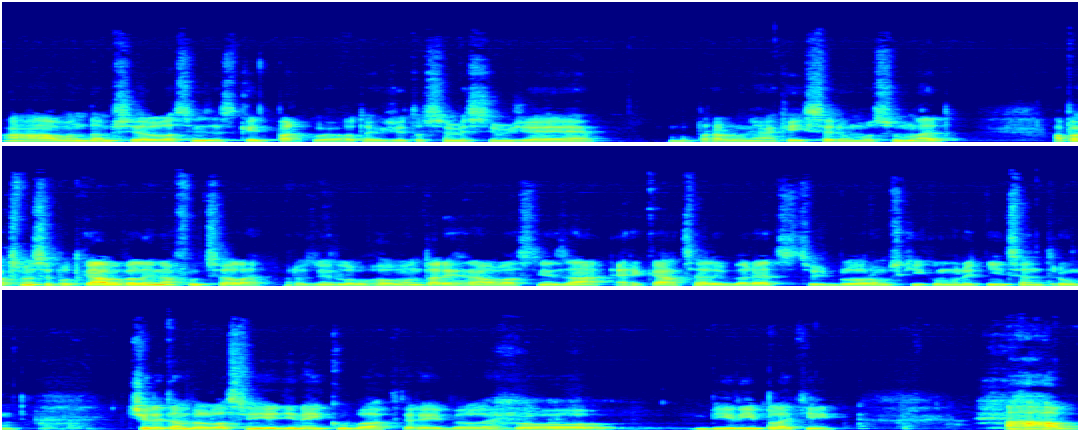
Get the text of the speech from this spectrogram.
a on tam přijel vlastně ze skateparku, jo, takže to si myslím, že je opravdu nějakých 7-8 let. A pak jsme se potkávali na futsale hrozně dlouho. On tady hrál vlastně za RKC Liberec, což bylo romský komunitní centrum. Aha. Čili tam byl vlastně jediný Kuba, který byl jako bílý pleti. A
